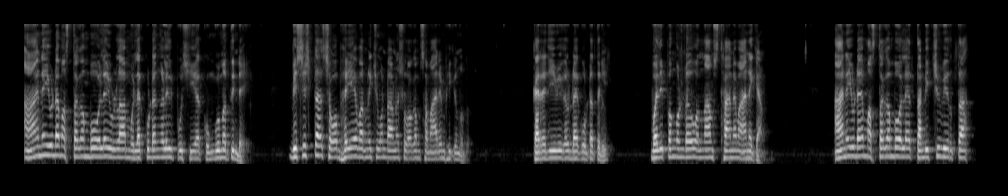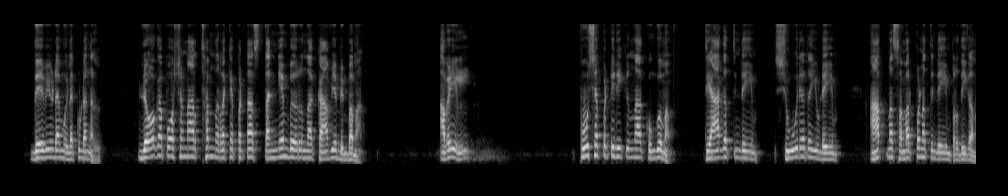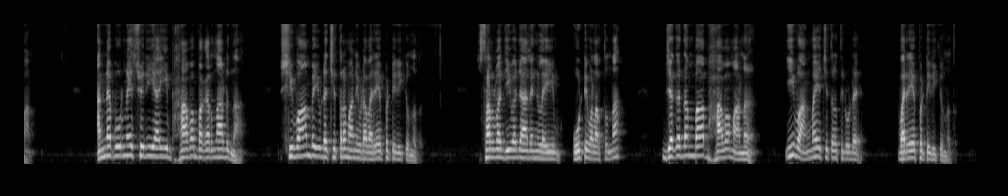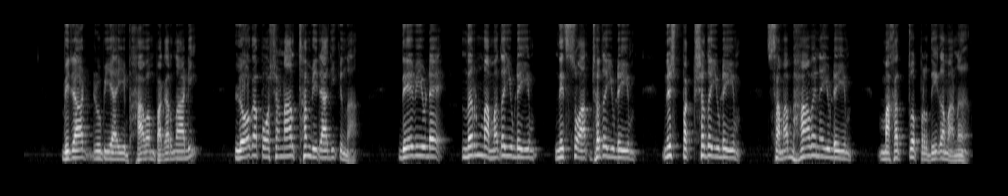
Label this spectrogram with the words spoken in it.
ആനയുടെ മസ്തകം പോലെയുള്ള മുലക്കുടങ്ങളിൽ പൂശിയ കുങ്കുമത്തിന്റെ വിശിഷ്ട ശോഭയെ വർണിച്ചുകൊണ്ടാണ് ശ്ലോകം സമാരംഭിക്കുന്നത്. കരജീവികളുടെ കൂട്ടത്തിൽ വലിപ്പം കൊണ്ട് ഒന്നാം സ്ഥാനം ആനയ്ക്കാണ്. ആനയുടെ മസ്തകം പോലെ തടിച്ചു വീർത്ത ദേവിയുടെ മുലക്കുടങ്ങൾ ലോകപോഷണാർത്ഥം നിറയ്ക്കപ്പെട്ട സ്തന്യം പേറുന്ന കാവ്യബിംബമാണ്. അവയിൽ പൂശപ്പെട്ടിരിക്കുന്ന കുങ്കുമം ത്യാഗത്തിന്റെയും ശൂരതയുടെയും ആത്മസമർപ്പണത്തിന്റെയും പ്രതീകമാണ്. അന്നപൂർണേശ്വരിയായി ഭാവം പകർന്നാടുന്ന ശിവാംബയുടെ ചിത്രമാണ് ഇവിടെ വരയപ്പെട്ടിരിക്കുന്നത്. സർവജീവജാലങ്ങളെയും ഊട്ടി വളർത്തുന്ന ജഗദംബ ഭാവമാണ് ഈ വാങ്മയ ചിത്രത്തിലൂടെ വരയപ്പെട്ടിരിക്കുന്നത്. വിരാട് രൂപിയായി ഭാവം പകർന്നാടി ലോകപോഷണാർത്ഥം വിരാജിക്കുന്ന ദേവിയുടെ നിർമ്മമതയുടെയും നിസ്വാർത്ഥതയുടെയും നിഷ്പക്ഷതയുടെയും സമഭാവനയുടെയും മഹത്വ പ്രതീകമാണ്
